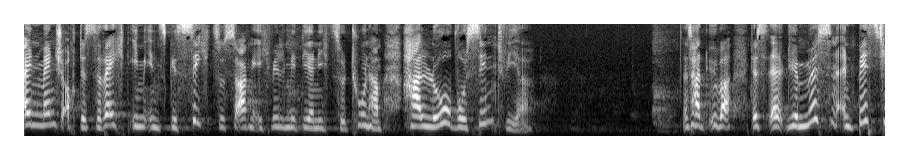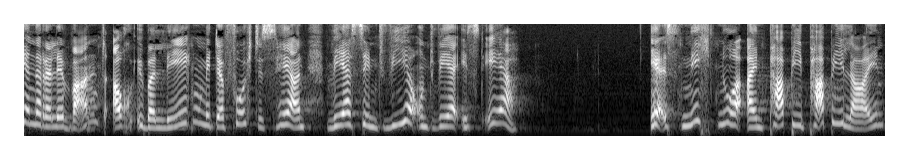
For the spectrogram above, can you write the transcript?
ein Mensch auch das Recht, ihm ins Gesicht zu sagen, ich will mit dir nichts zu tun haben. Hallo, wo sind wir? Das hat über, das, äh, wir müssen ein bisschen relevant auch überlegen mit der Furcht des Herrn, wer sind wir und wer ist er? Er ist nicht nur ein Papi-Papilein,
